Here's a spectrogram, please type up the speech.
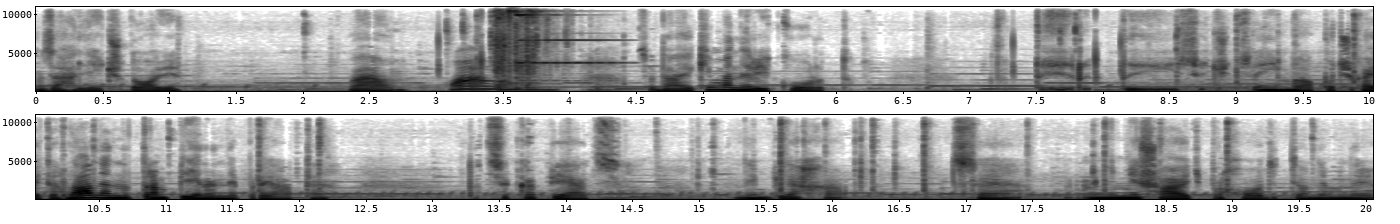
Взагалі чудові. Вау. Вау. Це да, який в мене рекорд? 4 тисячі. Це імба. Почекайте, головне на трампліни не пригати. То це капець. Не бляха. Це. Мені мішають проходити, вони мене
